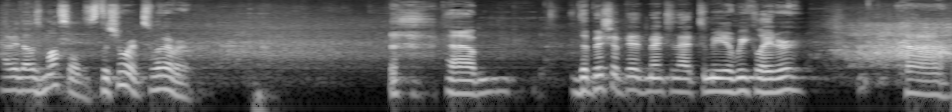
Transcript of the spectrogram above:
I mean, those muscles, the shorts, whatever. Um, the bishop did mention that to me a week later. Uh,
